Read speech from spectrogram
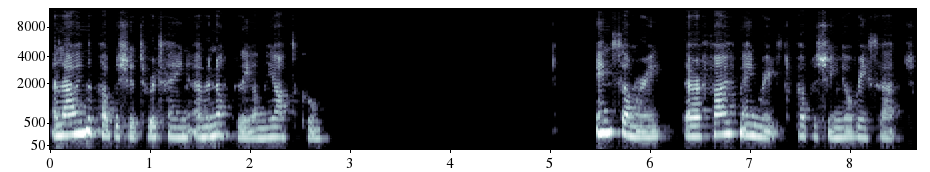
allowing the publisher to retain a monopoly on the article. In summary, there are five main routes to publishing your research.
